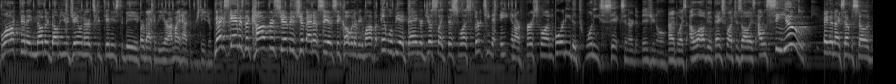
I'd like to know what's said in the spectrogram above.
Locked in another W. Jalen Hurts continues to be quarterback of the year. I might have to prestige him. Next game is the conference championship, NFC, FC, call whatever you want, but it will be a banger just like this was. 13 to 8 in our first one, 40 to 26 in our divisional. All right, boys. I love you. Thanks for watching as always. I will see you in the next episode.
